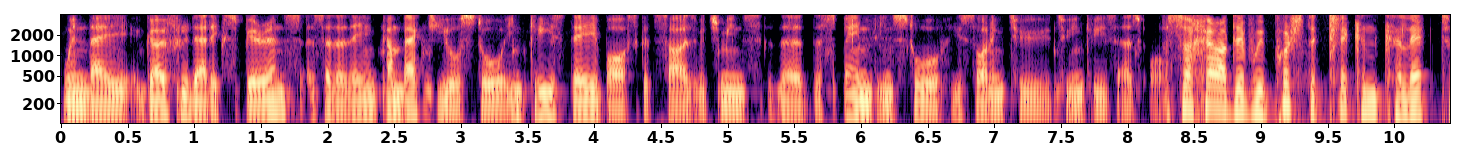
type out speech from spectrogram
when they go through that experience so that they can come back to your store, increase their basket size, which means the, the spend in store is starting to, to increase as well. So, Gerard, if we push the click and collect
